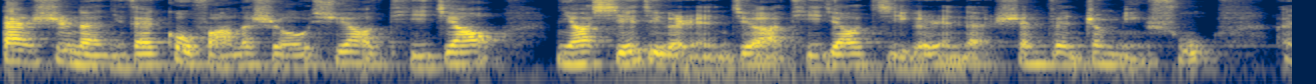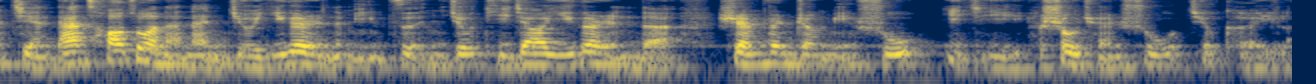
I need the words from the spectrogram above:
但是呢，你在购房的时候需要提交，你要写几个人就要提交几个人的身份证明书。呃，简单操作呢，那你就一个人的名字，你就提交一个人的身份证明书以及授权书就可以了。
